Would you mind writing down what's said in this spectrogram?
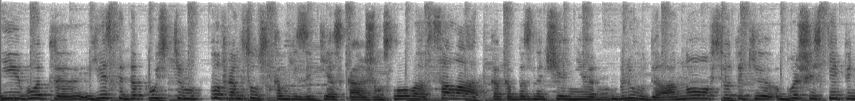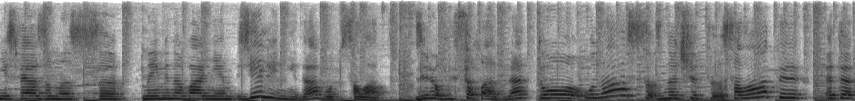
И вот э, если, допустим, во французском языке, скажем, слово «салат» как обозначение блюда, оно все-таки в большей степени связано с наименованием зелени, да, вот салат, зеленый салат, да, то у нас, значит, салаты – это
